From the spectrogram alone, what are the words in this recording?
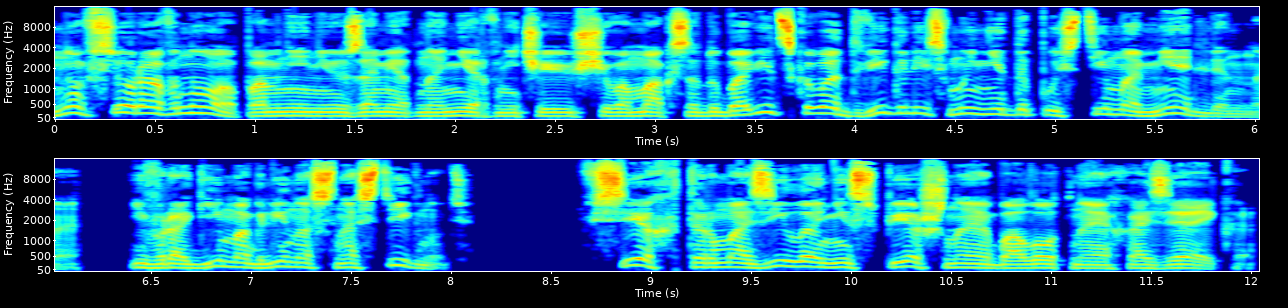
Но все равно, по мнению заметно нервничающего Макса Дубовицкого, двигались мы недопустимо медленно, и враги могли нас настигнуть. Всех тормозила неспешная болотная хозяйка.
